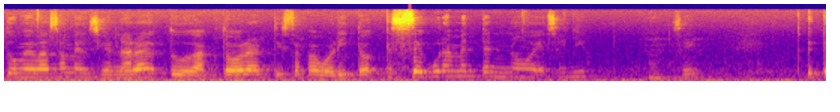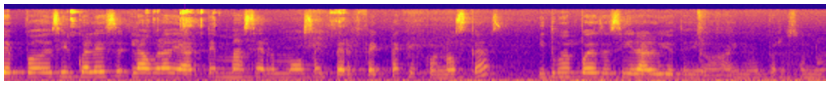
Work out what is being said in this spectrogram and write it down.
tú me vas a mencionar a tu actor, artista favorito, que seguramente no es el mío. ¿sí? Te puedo decir cuál es la obra de arte más hermosa y perfecta que conozcas y tú me puedes decir algo y yo te digo, ay no, pero eso no.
